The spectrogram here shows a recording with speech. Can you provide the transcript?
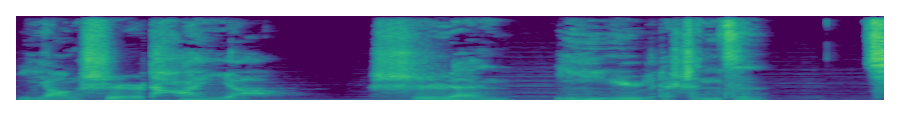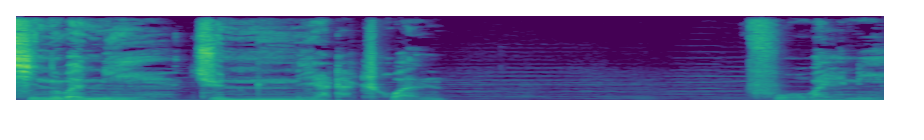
仰视太阳，诗人以雨的身姿亲吻你皲裂的唇，抚慰你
